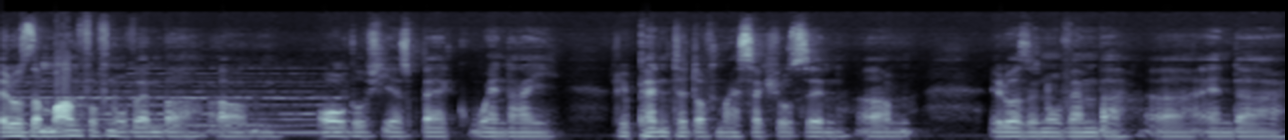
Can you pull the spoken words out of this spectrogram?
it was the month of November, um, all those years back when I repented of my sexual sin. Um, it was in November, uh, and uh,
